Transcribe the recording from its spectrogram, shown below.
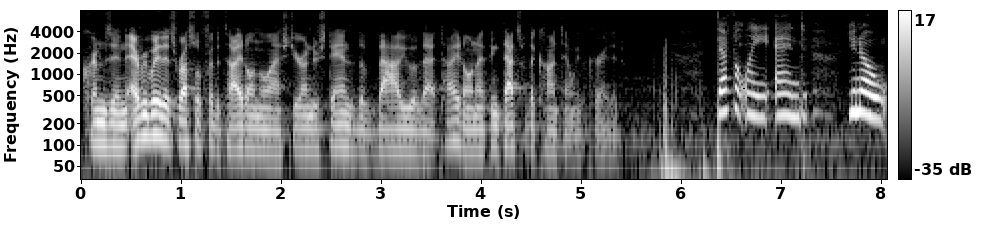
Crimson, everybody that's wrestled for the title in the last year understands the value of that title, and I think that's what the content we've created. Definitely, and you know,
